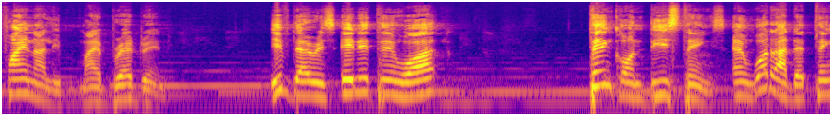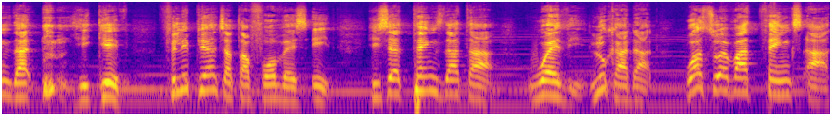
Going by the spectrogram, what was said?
finally, my brethren, if there is anything, what? Think on these things. And what are the things that he gave? Philippians chapter 4, verse 8. He said, Things that are worthy. Look at that. Whatsoever things are.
